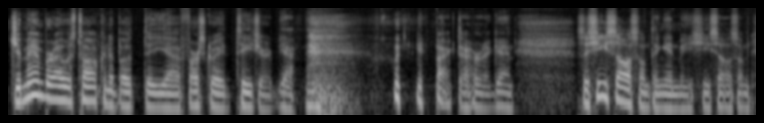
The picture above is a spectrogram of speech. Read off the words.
Do you remember I was talking about the uh, first grade teacher? Yeah. we get back to her again. So she saw something in me. She saw something,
